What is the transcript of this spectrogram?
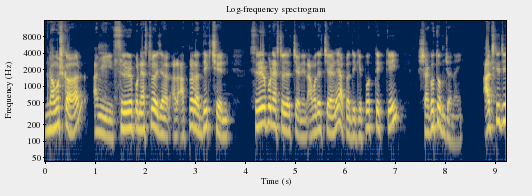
নমস্কার, আমি শ্রেয়রপন অ্যাস্ট্রোলজার আর আপনারা দেখছেন শ্রেয়রপন অ্যাস্ট্রোলজার চ্যানেল। আমাদের চ্যানেলে আপনাদেরকে প্রত্যেককেই স্বাগতম জানাই। আজকে যে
